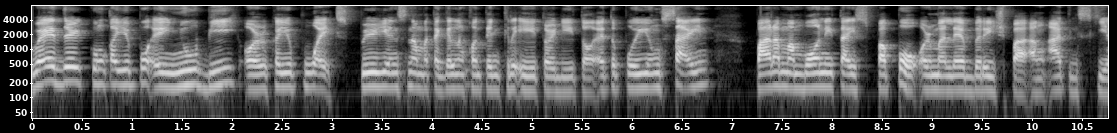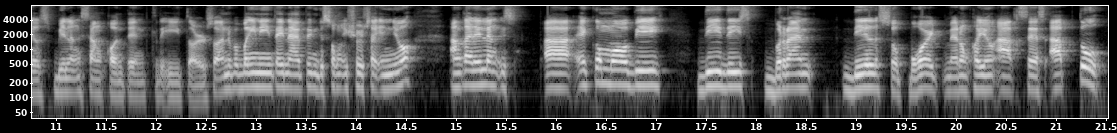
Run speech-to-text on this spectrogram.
Whether kung kayo po ay newbie or kayo po ay experienced na matagal ng content creator dito, ito po yung sign para ma-monetize pa po or ma-leverage pa ang ating skills bilang isang content creator. So ano pa ba hinihintay natin? Gusto kong i-share sa inyo ang kanilang is, uh, Ecomobi D-Days brand deal support. Meron kayong access up to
